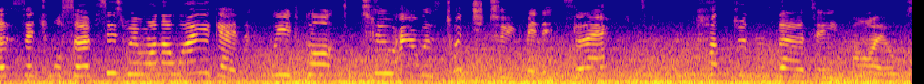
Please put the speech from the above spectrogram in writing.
at Sedgemoor Services, we're on our way again. We've got 2 hours 22 minutes left, 113 miles.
